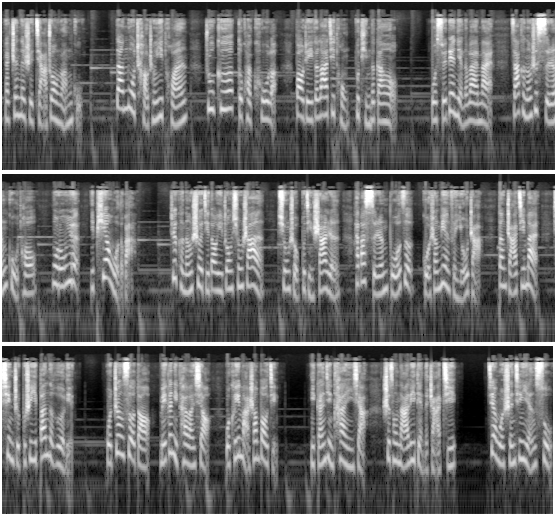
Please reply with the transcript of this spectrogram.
那真的是甲状软骨。弹幕吵成一团，朱哥都快哭了，抱着一个垃圾桶不停的干呕。我随便点的外卖，咋可能是死人骨头？慕容月，你骗我的吧？这可能涉及到一桩凶杀案，凶手不仅杀人，还把死人脖子裹上面粉油炸，当炸鸡卖，性质不是一般的恶劣。我正色道：“没跟你开玩笑，我可以马上报警。你赶紧看一下是从哪里点的炸鸡。”见我神情严肃，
